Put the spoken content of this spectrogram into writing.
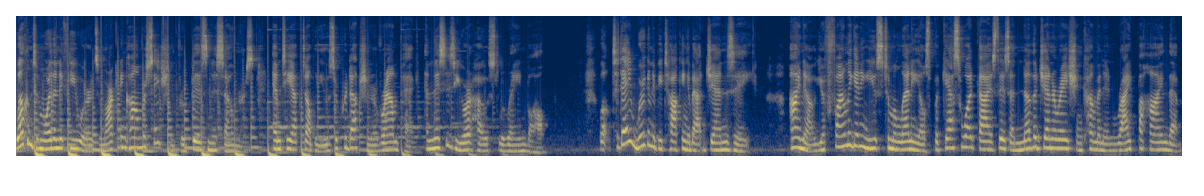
Welcome to More Than a Few Words, a marketing conversation for business owners. MTFW is a production of Roundpeg, and this is your host, Lorraine Ball. Well, today we're going to be talking about Gen Z. I know you're finally getting used to millennials, but guess what, guys? There's another generation coming in right behind them.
